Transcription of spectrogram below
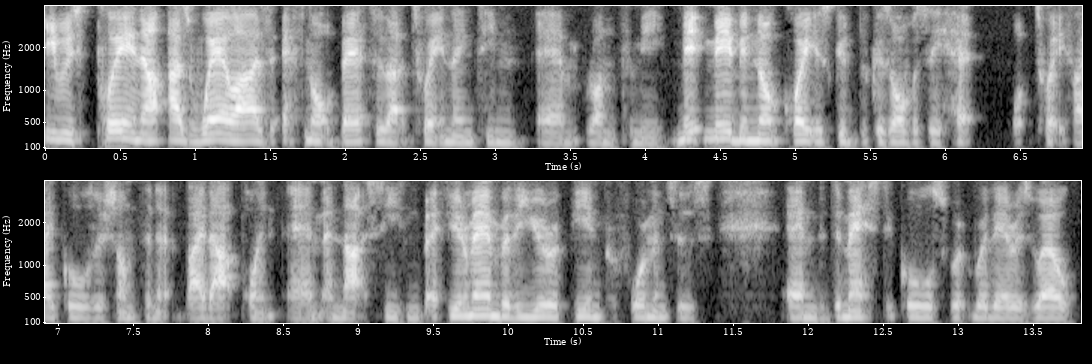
he was playing as well as, if not better, that 2019 um, run for me. Maybe not quite as good because obviously hit what 25 goals or something by that point um, in that season. But if you remember the European performances, um, the domestic goals were, were there as well.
